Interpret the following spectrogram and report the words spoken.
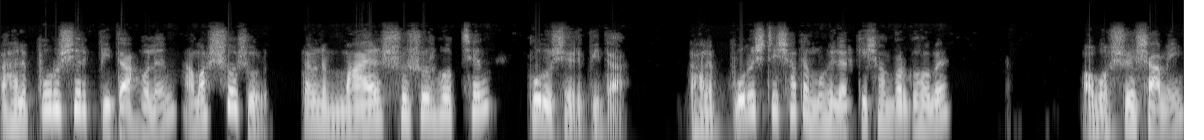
তাহলে পুরুষের পিতা হলেন আমার শ্বশুর। তার মানে মায়ের শ্বশুর হচ্ছেন পুরুষের পিতা। তাহলে পুরুষটির সাথে মহিলার কি সম্পর্ক হবে? অবশ্যই স্বামী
